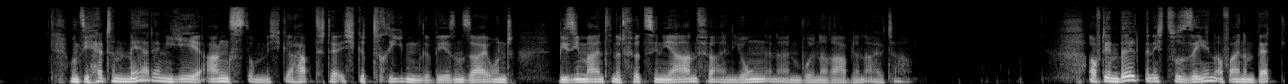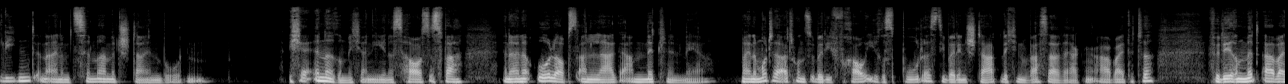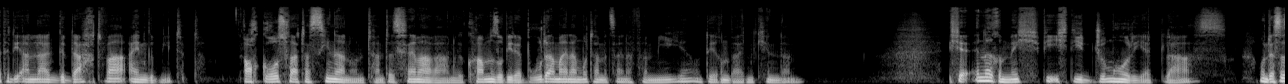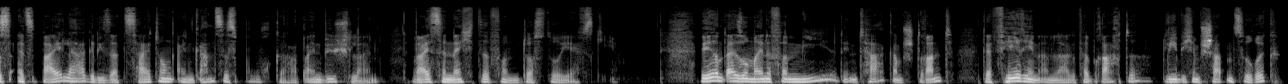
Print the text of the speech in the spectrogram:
Und sie hätte mehr denn je Angst um mich gehabt, der ich getrieben gewesen sei und, wie sie meinte, mit 14 Jahren für einen Jungen in einem vulnerablen Alter. Auf dem Bild bin ich zu sehen auf einem Bett liegend in einem Zimmer mit Steinboden. Ich erinnere mich an jenes Haus. Es war in einer Urlaubsanlage am Mittelmeer. Meine Mutter hat uns über die Frau ihres Bruders, die bei den staatlichen Wasserwerken arbeitete, für deren Mitarbeiter die Anlage gedacht war, eingemietet. Auch Großvater Sinan und Tante Selma waren gekommen, sowie der Bruder meiner Mutter mit seiner Familie und deren beiden Kindern. Ich erinnere mich, wie ich die Jumhuriyet las und dass es als Beilage dieser Zeitung ein ganzes Buch gab, ein Büchlein, Weiße Nächte von Dostojewski. Während also meine Familie den Tag am Strand der Ferienanlage verbrachte, blieb ich im Schatten zurück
